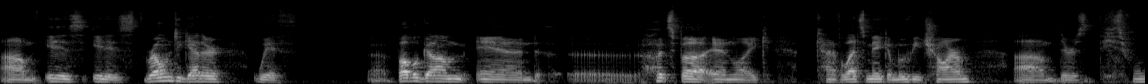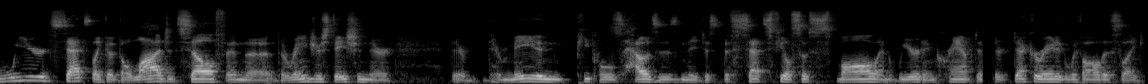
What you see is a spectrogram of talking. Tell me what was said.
Um, it is it is thrown together with uh, bubblegum and uh, chutzpah and like kind of let's make a movie charm. Um, there's these weird sets like uh, the lodge itself and the the ranger station. They're they're they're made in people's houses and they just the sets feel so small and weird and cramped and they're decorated with all this like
